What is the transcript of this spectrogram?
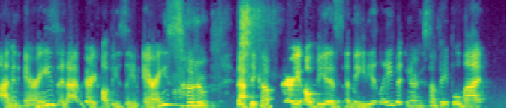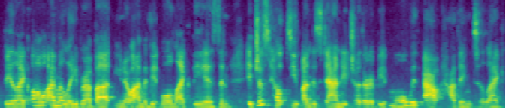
I'm an Aries and I'm very obviously an Aries. So that becomes very obvious immediately. But, you know, some people might be like, oh, I'm a Libra, but, you know, I'm a bit more like this. And it just helps you understand each other a bit more without having to like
